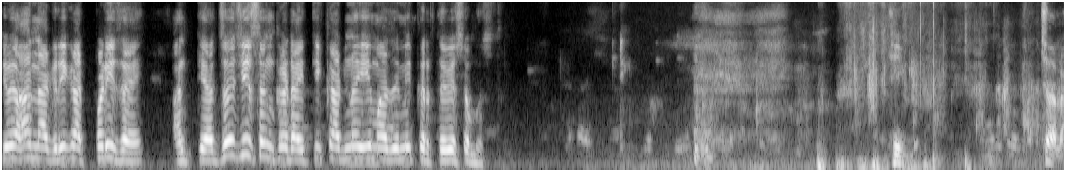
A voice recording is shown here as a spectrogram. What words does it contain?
तो हा नागरिक आटपडीच आहे आणि त्याचं जे संकट आहे ती काढणं हे माझं मी कर्तव्य समजतो. ठीक. आहे. चला.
